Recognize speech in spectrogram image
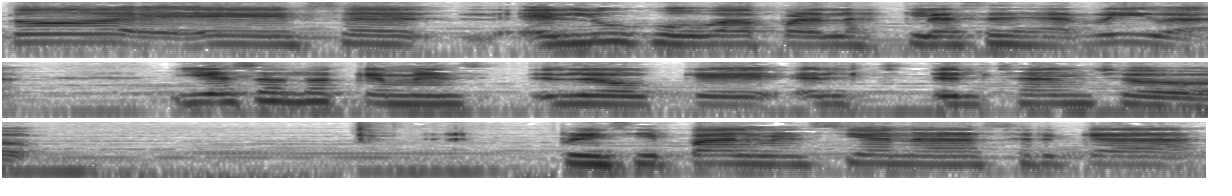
todo ese, el lujo va para las clases de arriba. Y eso es lo que lo que el, el, chancho principal menciona acerca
